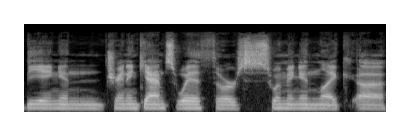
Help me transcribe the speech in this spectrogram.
being in training camps with or swimming in like uh,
